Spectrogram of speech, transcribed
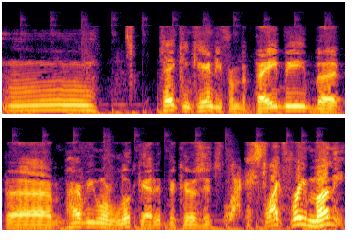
mm, taking candy from a baby, but uh, however you want to look at it, because it's like it's like free money.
